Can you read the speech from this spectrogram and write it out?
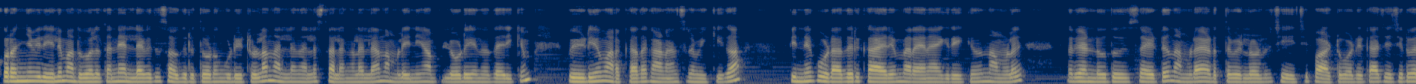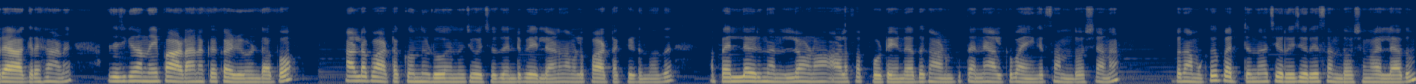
കുറഞ്ഞ വിലയിലും അതുപോലെ തന്നെ എല്ലാവിധ സൗകര്യത്തോടും കൂടിയിട്ടുള്ള നല്ല നല്ല സ്ഥലങ്ങളെല്ലാം നമ്മളിനി അപ്ലോഡ് ചെയ്യുന്നതായിരിക്കും. വീഡിയോ മറക്കാതെ കാണാൻ ശ്രമിക്കുക. പിന്നെ കൂടാതെ ഒരു കാര്യം പറയാൻ ആഗ്രഹിക്കുന്നത് നമ്മൾ ഒരു രണ്ട് മൂന്ന് ദിവസമായിട്ട് നമ്മുടെ അടുത്ത വീട്ടിലുള്ളൊരു ചേച്ചി പാട്ട് പാടിയിട്ട് ആ ചേച്ചിയുടെ ഒരു ആഗ്രഹമാണ്. ആ ചേച്ചിക്ക് നന്നായി പാടാനൊക്കെ കഴിവുണ്ട്. അപ്പോൾ ആളുടെ പാട്ടൊക്കെ ഒന്ന് ഇടുമോ എന്ന് ചോദിച്ചതിന്റെ പേരിലാണ് നമ്മൾ പാട്ടൊക്കെ ഇടുന്നത്. അപ്പോൾ എല്ലാവരും നല്ലോണം ആളെ സപ്പോർട്ട് ചെയ്യുന്നുണ്ട്. അത് കാണുമ്പോൾ തന്നെ ആൾക്ക് ഭയങ്കര സന്തോഷമാണ് അപ്പോൾ നമുക്ക് പറ്റുന്ന ചെറിയ ചെറിയ സന്തോഷങ്ങളെല്ലാതും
